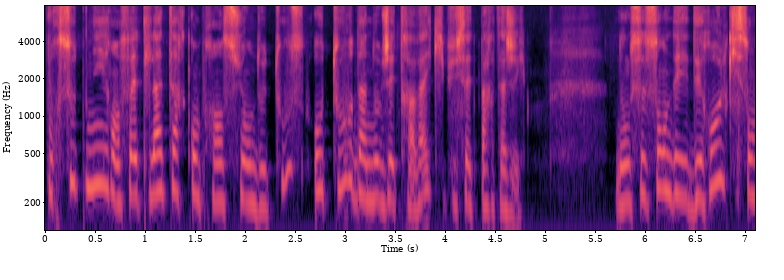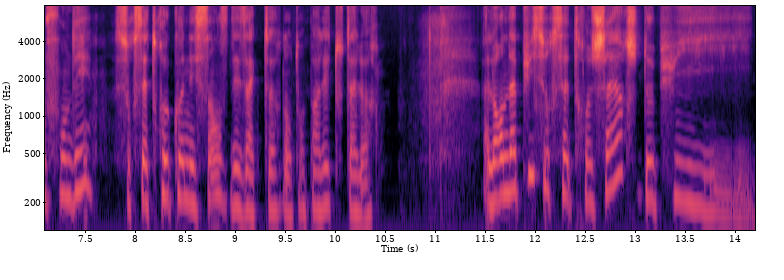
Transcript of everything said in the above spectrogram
pour soutenir en fait l'intercompréhension de tous autour d'un objet de travail qui puisse être partagé. Donc ce sont des rôles qui sont fondés sur cette reconnaissance des acteurs dont on parlait tout à l'heure. Alors on appuie sur cette recherche depuis,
